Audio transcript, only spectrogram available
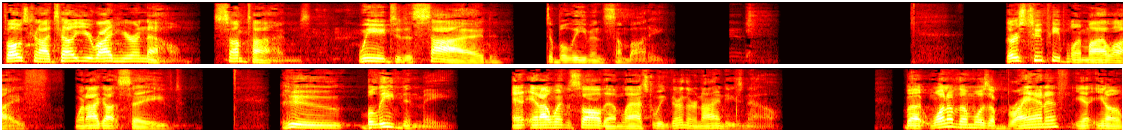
Folks, can I tell you right here and now, sometimes we need to decide to believe in somebody. There's two people in my life when I got saved who believed in me. And, and I went and saw them last week. They're in their 90s now. But one of them was a Braniff, you know,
